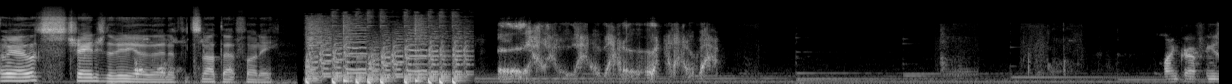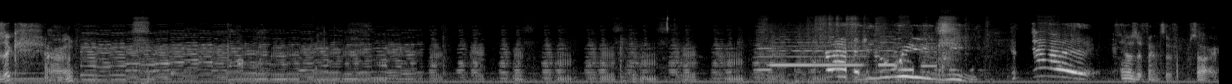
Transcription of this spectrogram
Okay, let's change the video then if it's not that funny. Minecraft music. Alright. Luigi! It was offensive. Sorry.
